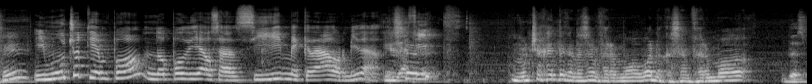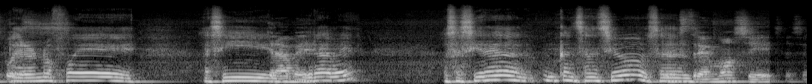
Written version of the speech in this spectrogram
Sí. Y mucho tiempo no podía, o sea, sí me quedaba dormida. Y Y ese- así. mucha gente que no se enfermó, bueno, que se enfermó, Después. pero no fue así Grave. grave. O sea, si era un cansancio, o sea, Extremo, sí, sí, sí.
